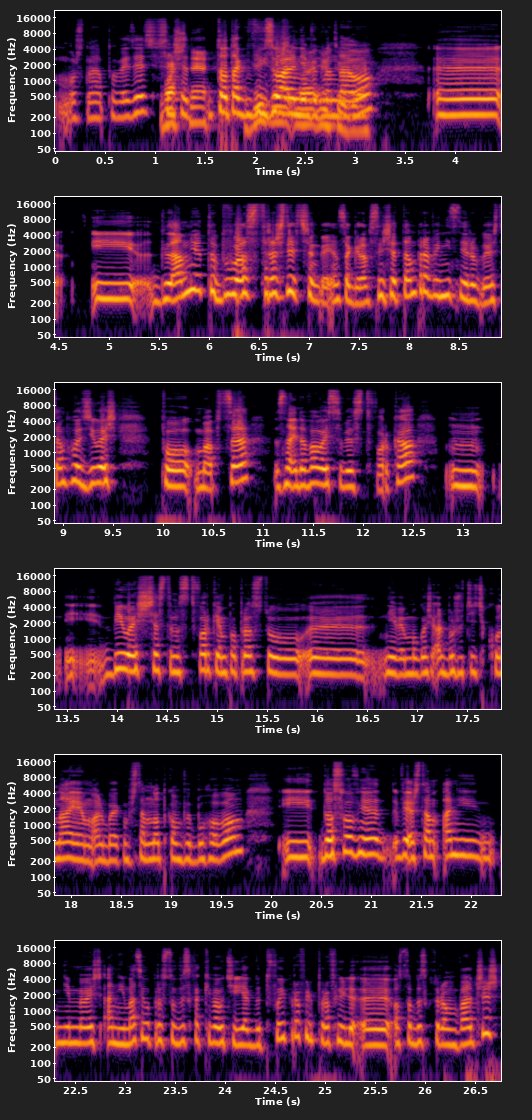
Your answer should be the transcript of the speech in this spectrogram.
można powiedzieć. W sensie, Właśnie to tak wizualnie wyglądało. Y, I dla mnie to była strasznie wciągająca gra. W sensie tam prawie nic nie robiłeś. Tam chodziłeś po mapce, znajdowałeś sobie stworka, mm, biłeś się z tym stworkiem po prostu, yy, nie wiem, mogłeś albo rzucić kunajem, albo jakąś tam notką wybuchową i dosłownie, wiesz, tam ani nie miałeś animacji, po prostu wyskakiwał ci jakby twój profil, profil yy, osoby, z którą walczysz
